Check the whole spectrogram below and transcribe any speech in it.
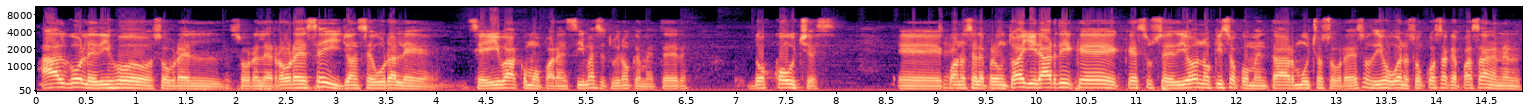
algo le dijo sobre el, sobre el error ese y Joan Segura le, se iba como para encima, se tuvieron que meter dos coaches. Eh, cuando se le preguntó a Girardi qué, qué, sucedió, no quiso comentar mucho sobre eso. Dijo, bueno, son cosas que pasan en, el,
